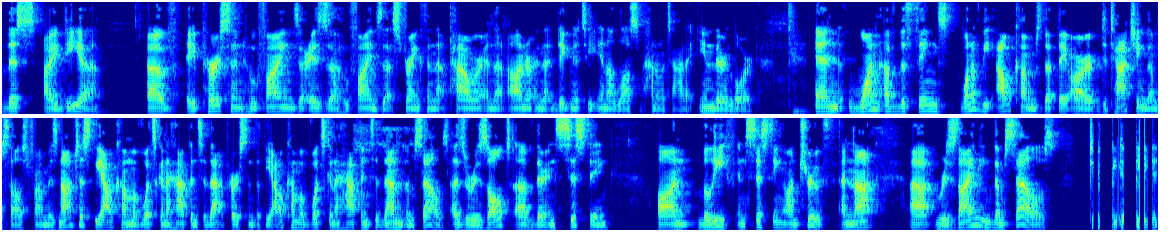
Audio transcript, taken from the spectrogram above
this idea of a person who finds izzah, who finds that strength and that power and that honor and that dignity in Allah subhanahu wa ta'ala, in their Lord. And one of the things, one of the outcomes that they are detaching themselves from is not just the outcome of what's going to happen to that person, but the outcome of what's going to happen to them themselves as a result of their insisting on belief, insisting on truth, and not uh, resigning themselves to be defeated?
